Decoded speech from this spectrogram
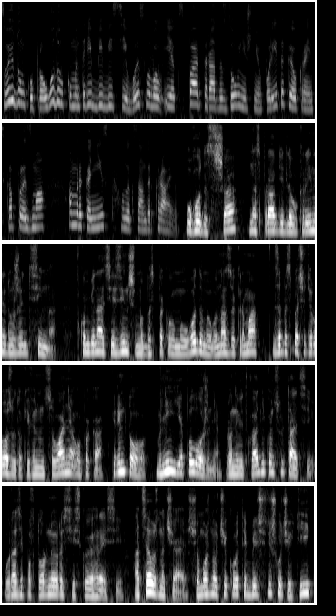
Свою думку про угоду в коментарі BBC висловив і експерт ради зовнішньої політики Українська призма, американіст Олександр Краєв. Угода США насправді для України дуже цінна. В комбінації з іншими безпековими угодами вона, зокрема, забезпечить розвиток і фінансування ОПК. Крім того, в ній є положення про невідкладні консультації у разі повторної російської агресії. А це означає, що можна очікувати більш рішучих дій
